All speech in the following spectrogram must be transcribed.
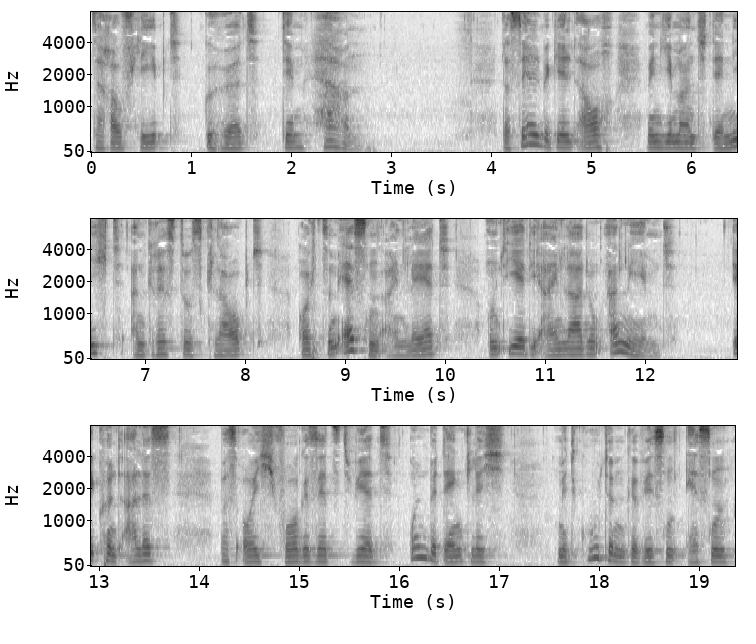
darauf lebt, gehört dem Herrn. Dasselbe gilt auch, wenn jemand, der nicht an Christus glaubt, euch zum Essen einlädt und ihr die Einladung annehmt. Ihr könnt alles, was euch vorgesetzt wird, unbedenklich mit gutem Gewissen essen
